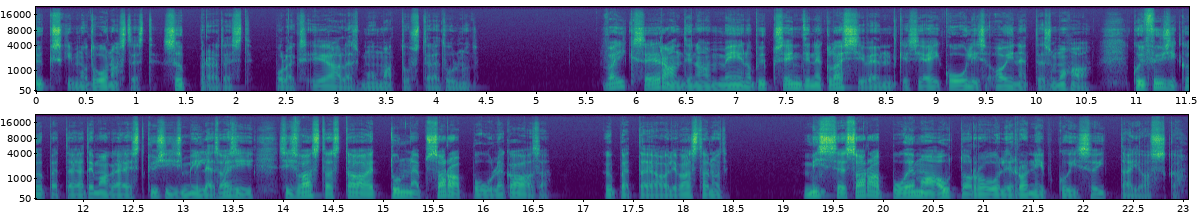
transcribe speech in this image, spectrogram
ükski mu toonastest sõpradest poleks eales mu matustele tulnud väikse erandina meenub üks endine klassivend, kes jäi koolis ainetes maha. kui füüsikaõpetaja tema käest küsis, milles asi, siis vastas ta, et tunneb sarapuule kaasa. õpetaja oli vastanud, mis see sarapuu ema autorooli ronib, kui sõita ei oska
